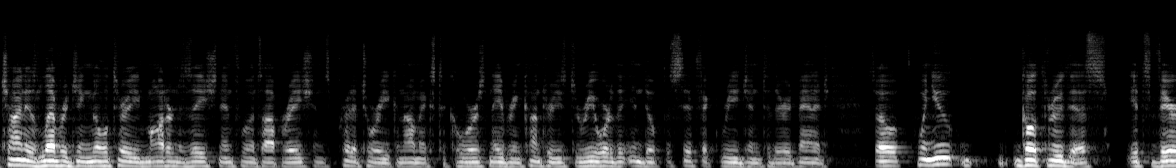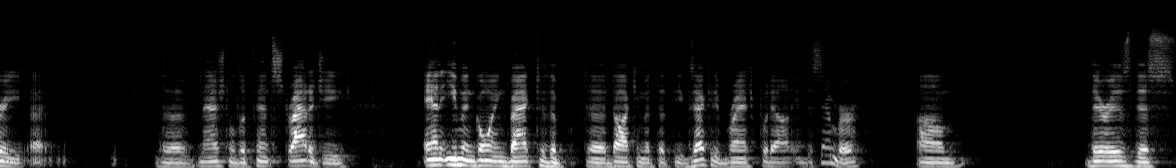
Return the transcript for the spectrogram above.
China is leveraging military modernization, influence operations, predatory economics to coerce neighboring countries to reorder the Indo Pacific region to their advantage. So when you go through this, it's very, uh, the national defense strategy, and even going back to the, the, document that the executive branch put out in December, um, there is this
